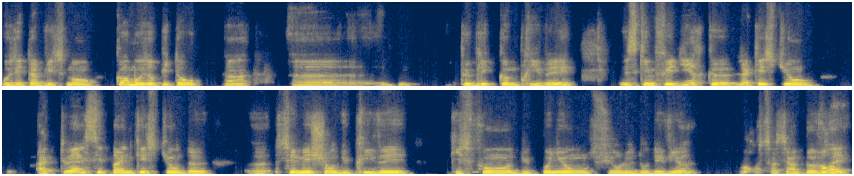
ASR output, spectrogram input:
aux établissements comme aux hôpitaux, hein, euh, publics comme privés. Ce qui me fait dire que la question actuelle, ce n'est pas une question de euh, ces méchants du privé qui se font du pognon sur le dos des vieux. Bon, ça c'est un peu vrai,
